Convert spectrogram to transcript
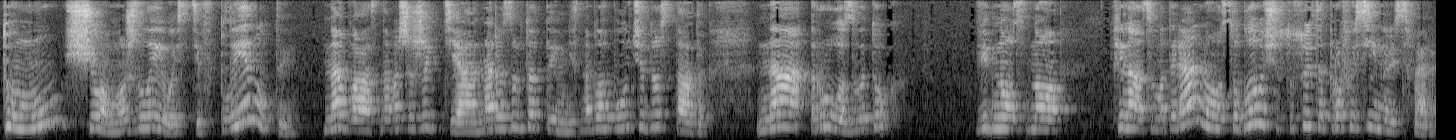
Тому що можливості вплинути на вас, на ваше життя, на результативність, на благополуччя достаток, на розвиток відносно фінансово-матеріального, особливо що стосується професійної сфери,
